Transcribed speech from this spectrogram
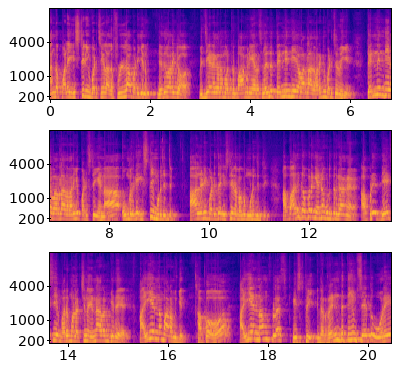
அந்த பழைய ஹிஸ்டரி நீங்க படிச்சீங்களா? அதை ஃபுல்லா படிக்கணும். எது வரைக்கும்? விஜயநகரம் மற்றும் பாமினி அரசுல இருந்து தென்னிந்திய வரலாறு வரைக்கும் படிச்சிருவீங்க. தென்னிந்திய வரலாறு வரைக்கும் படிச்சிட்டீங்கன்னா உங்களுக்கு ஹிஸ்டரி முடிஞ்சிட்டு ஆல்ரெடி படித்த ஹிஸ்டரி நமக்கு முடிஞ்சிட்டு. அப்ப அதுக்கப்புறம் என்ன கொடுத்துருக்காங்க? அப்படியே தேசிய மறுமலர்ச்சின்னு என்ன ஆரம்பிக்குது? ஐஎன்எம் ஆரம்பிக்குது. அப்போ ஐஎன்எம் பிளஸ் ஹிஸ்டரி இந்த ரெண்டுத்தையும் சேர்த்து ஒரே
